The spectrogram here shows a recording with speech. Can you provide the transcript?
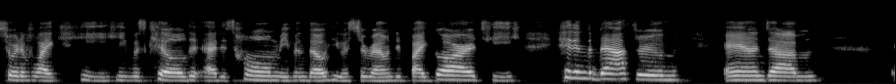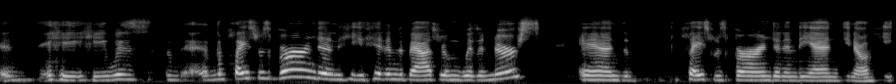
sort of like he he was killed at his home, even though he was surrounded by guards. He hid in the bathroom, and um, he he was the place was burned, and he hid in the bathroom with a nurse, and the place was burned. And in the end, you know, he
